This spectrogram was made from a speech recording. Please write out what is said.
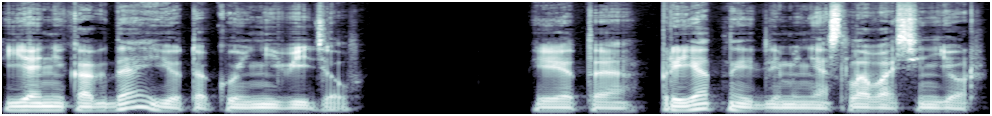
Я никогда ее такой не видел. И это приятные для меня слова, сеньор.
